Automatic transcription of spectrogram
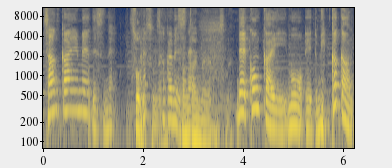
3回目ですね。そうですね。三回目ですね三回目ですね。で、今回も、えっ、と、3日間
